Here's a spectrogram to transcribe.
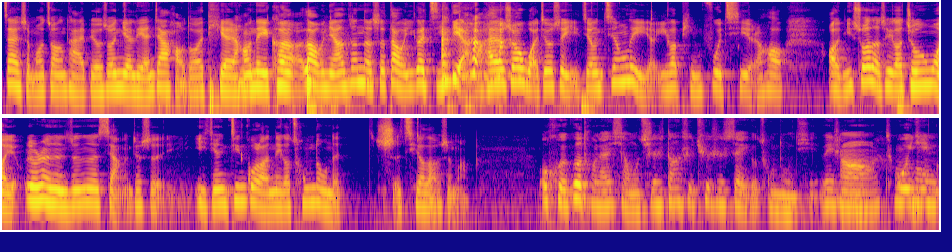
在什么状态？比如说你连假好多天，然后那一刻老娘真的是到一个极点了，还是说我就是已经经历了一个平复期，然后哦，你说的是一个周末，又认认真真的想，就是已经经过了那个冲动的时期了，是吗？我回过头来想，我其实当时确实是在一个冲动期，为啥呢？啊我已经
